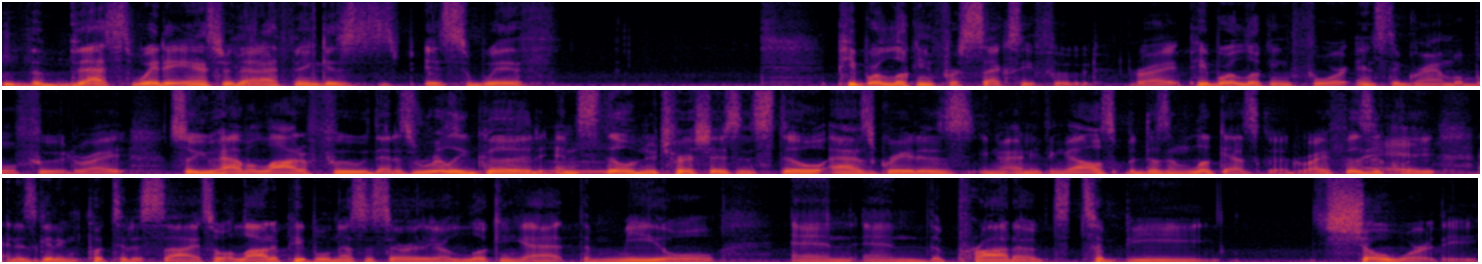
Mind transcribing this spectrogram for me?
the best way to answer that, I think, is is with people are looking for sexy food, right? People are looking for Instagrammable food, right? So you have a lot of food that is really good and still nutritious and still as great as you know anything else, but doesn't look as good, right? Physically, and is getting put to the side. So a lot of people necessarily are looking at the meal and and the product to be show worthy,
